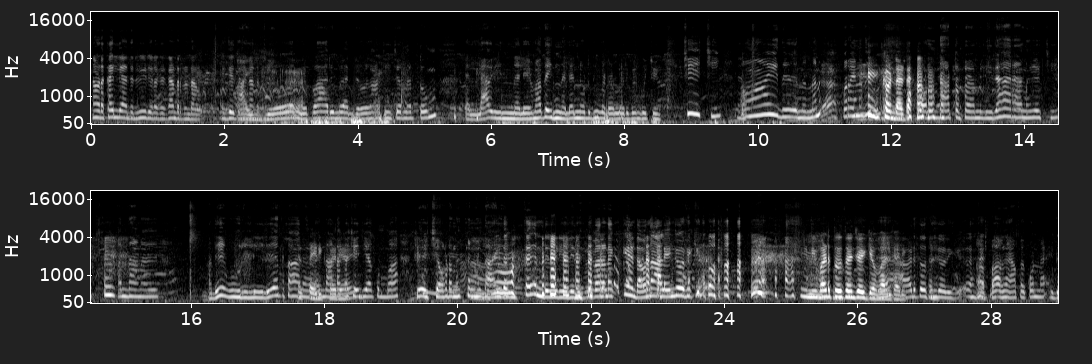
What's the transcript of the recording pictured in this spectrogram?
നമ്മുടെ കല്യാണത്തിന്റെ വീഡിയോയിലൊക്കെ കണ്ടിട്ടുണ്ടാവും. അയ്യോ ഇനിയിപ്പോ ആരും എന്റെ നാട്ടിൽ ചെന്നിട്ടും എല്ലാവരും ഇന്നലെയും അതെ ഇന്നലെ എന്നോട് ഇവിടെ ഉള്ള ഒരു പെൺകുട്ടി ചേച്ചി ആ ഇത് എന്നാണ് പറയണത്? കൊണ്ടാട്ടം. കൊണ്ടാട്ടം ഫാമിലി ആരാണ് ചേച്ചി? എന്താണ്? അത് ഉരുളിയിൽ എന്താണ്ടൊക്കെ ശരിയാക്കുമ്പോ ചേച്ചി അവിടെ നിൽക്കുന്നുണ്ടായി ഇതൊക്കെ ഉണ്ട് വീഡിയോയിൽ പറയണൊക്കെ ഉണ്ടാവും നാളെയും ചോദിക്കും ഇനി അടുത്ത ദിവസം ചോദിക്കോ ആൾക്കാർ അടുത്ത ദിവസം ചോദിക്കും. അപ്പൊ അങ്ങനെ അപ്പൊ കൊണ്ട ഇത്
